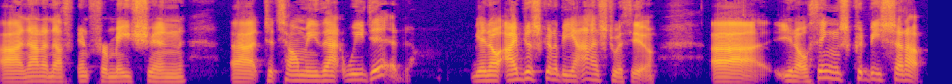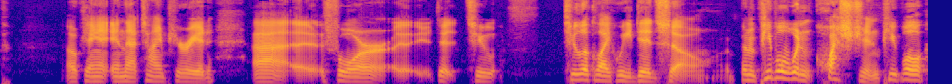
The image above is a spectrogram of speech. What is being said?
uh, not enough information to tell me that we did. You know, I'm just going to be honest with you. Uh, you know, things could be set up, okay, in that time period uh, for uh, to, to to look like we did so. I mean, people wouldn't question. People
